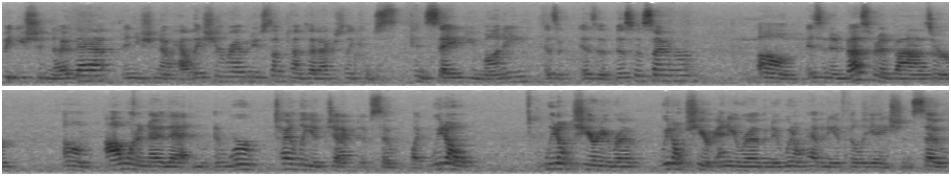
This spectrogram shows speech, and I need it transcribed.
but you should know that, and you should know how they share revenue. Sometimes that actually can, can save you money as a, as a business owner. Um, as an investment advisor, um, I wanna know that, and, and we're totally objective, so like, we don't, we don't share any rev, we don't share any revenue, we don't have any affiliations, so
